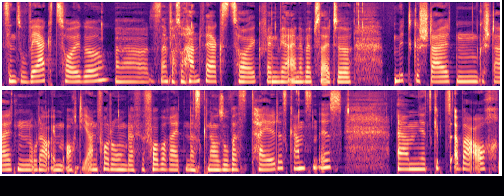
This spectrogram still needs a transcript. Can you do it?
sind so Werkzeuge, äh, das ist einfach so Handwerkszeug, wenn wir eine Webseite mitgestalten, gestalten oder eben auch die Anforderungen dafür vorbereiten, dass genau sowas Teil des Ganzen ist. Ähm, jetzt gibt es aber auch,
